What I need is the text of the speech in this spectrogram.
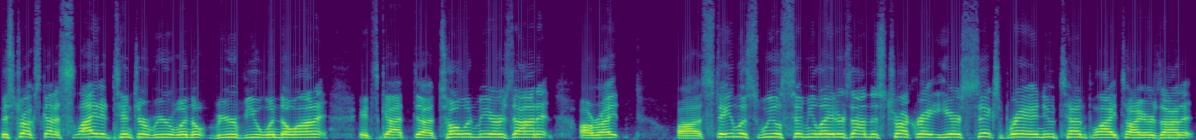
This truck's got a slided tinter rear window, rear view window on it. It's got uh, towing mirrors on it. All right. Uh, stainless wheel simulators on this truck right here. Six brand new 10 ply tires on it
